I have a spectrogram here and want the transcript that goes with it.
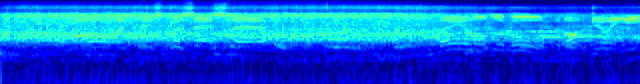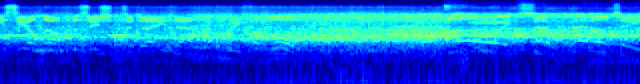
Oh, and dispossessed there. Bale on the ball. Not going easy on the opposition today. They're hungry for more. Oh, it's a penalty.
